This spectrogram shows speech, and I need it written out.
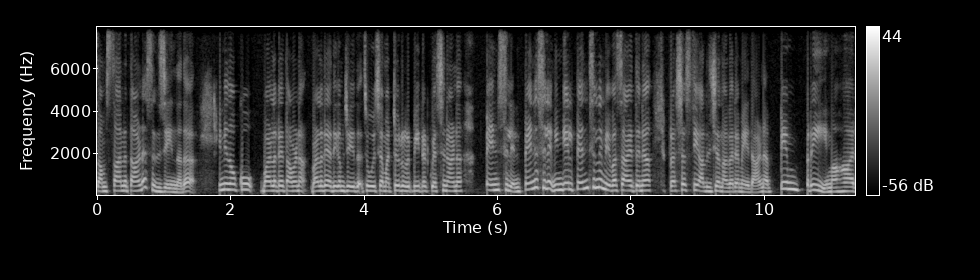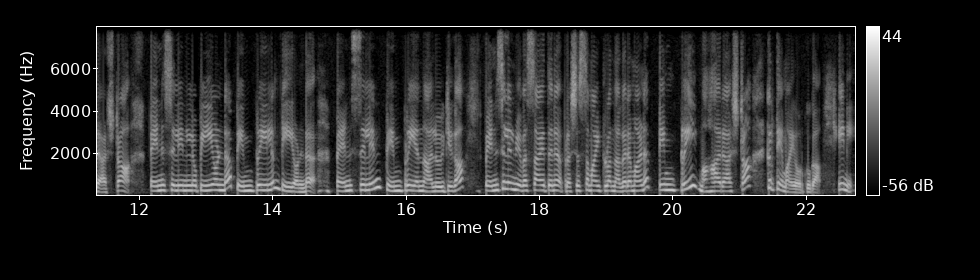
സംസ്ഥാനത്താണ് സ്ഥിതി ചെയ്യുന്നത്. ഇനി നോക്കൂ. വളരെ തവണ വളരെയധികം ചെയ്ത് ചോദിച്ച മറ്റൊരു റിപ്പീറ്റഡ് ക്വസ്റ്റ്യൻ ആണ്. പെൻസിലിൻ. പെൻസിലിൻ ഇന്ത്യയിൽ പെൻസിലിൻ വ്യവസായത്തിന് പ്രശസ്തി ആർജിച്ച നഗരം ഏതാണ്? പിംപ്രി മഹാരാഷ്ട്ര പെൻസിലിനിലോ പി ഉണ്ട് പിംപ്രിയിലും പി ഉണ്ട്. പെൻസിലിൻ പിംപ്രി എന്ന് ആലോചിക്കുക. പെൻസിലിൻ വ്യവസായത്തിന് പ്രശസ്തമായിട്ടുള്ള നഗരമാണ് പിംപ്രി മഹാരാഷ്ട്ര കൃത്യമായി ഓർക്കുക. ഇനി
